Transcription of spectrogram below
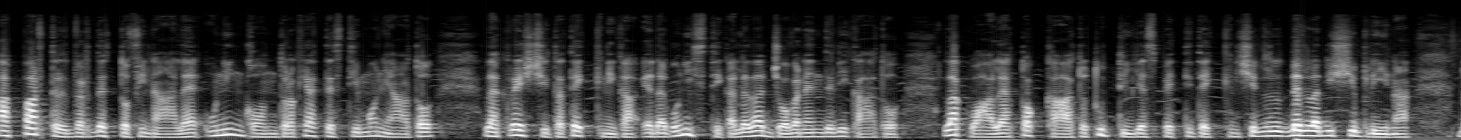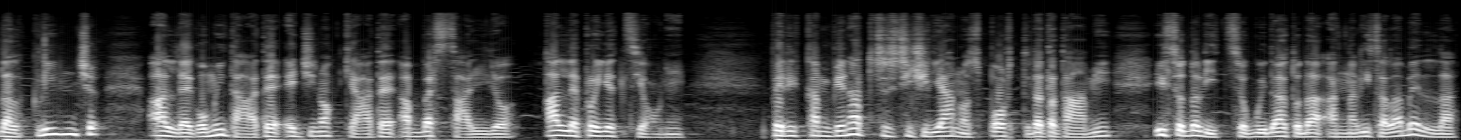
A parte il verdetto finale, un incontro che ha testimoniato la crescita tecnica ed agonistica della giovane Indelicato, la quale ha toccato tutti gli aspetti tecnici della disciplina, dal clinch alle gomitate e ginocchiate a bersaglio, alle proiezioni. Per il campionato siciliano sport da tatami, il sodalizio guidato da Annalisa Labella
